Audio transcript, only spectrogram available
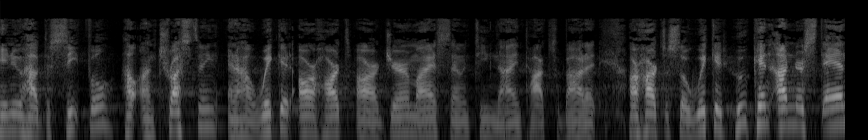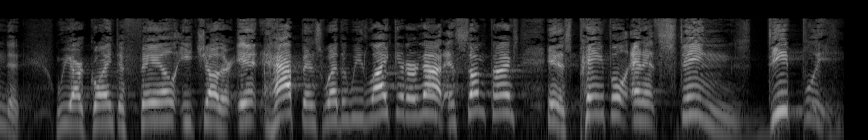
He knew how deceitful, how untrusting, and how wicked our hearts are. Jeremiah 17 9 talks about it. Our hearts are so wicked, who can understand it? We are going to fail each other. It happens whether we like it or not. And sometimes it is painful and it stings deeply.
